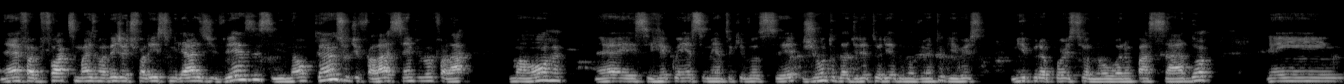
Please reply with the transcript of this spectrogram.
né? Fábio Fox, mais uma vez, já te falei isso milhares de vezes e não canso de falar, sempre vou falar. Uma honra né, esse reconhecimento que você, junto da diretoria do Movimento Givers, me proporcionou ano passado, em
